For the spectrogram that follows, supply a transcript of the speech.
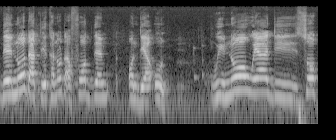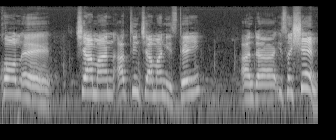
they know that they cannot afford them on their own. We know where the so-called uh, chairman, acting chairman is staying, and uh, it's a shame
